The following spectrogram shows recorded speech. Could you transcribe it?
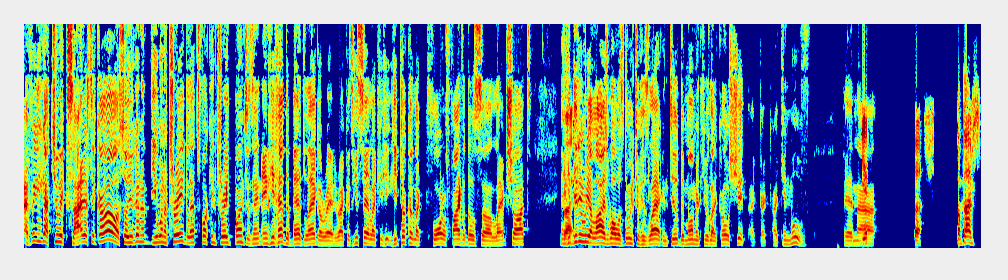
I think he got too excited. It's like, oh, so you're gonna you want to trade? Let's fucking trade punches. And and he had the bad leg already, right? Because he said like he he took a, like four or five of those uh, leg shots, and right. he didn't realize what was doing to his leg until the moment he was like, "Oh shit, I I, I can move." And uh, yeah. uh, sometimes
